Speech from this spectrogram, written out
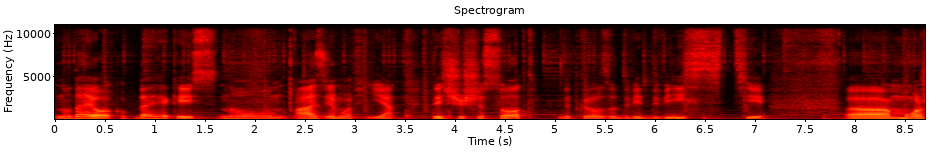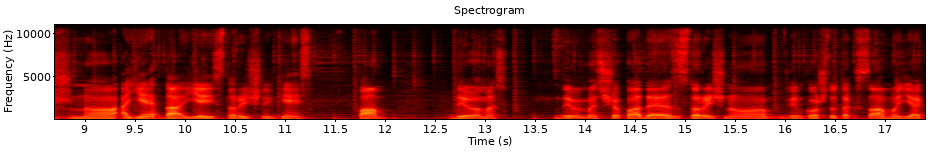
ну дай окуп, дай якийсь. Ну, Азімов є. 1600. Відкрив за 2200. Е, можна. А є? Да, є історичний кейс. Пам. Дивимось. Дивимось, що падає з історичного. Він коштує так само, як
